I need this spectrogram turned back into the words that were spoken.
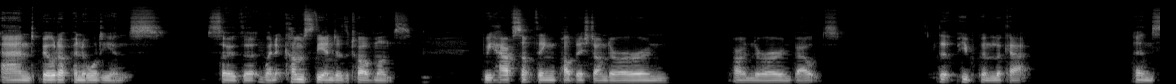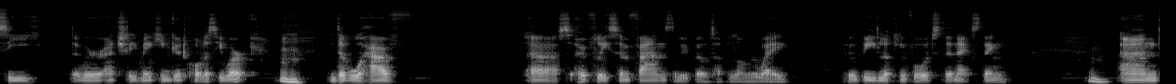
and build up an audience so that when it comes to the end of the twelve months, we have something published under our own under our own belts that people can look at and see that we're actually making good quality work Mhm. that will have uh, s- hopefully some fans that we've built up along the way who'll be looking forward to the next thing Mhm. and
